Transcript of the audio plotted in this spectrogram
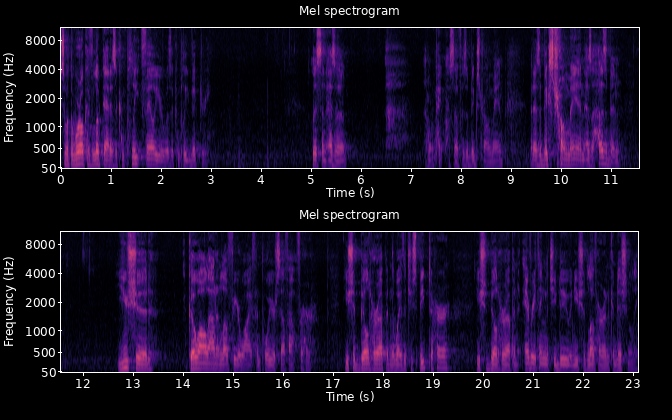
So, what the world could have looked at as a complete failure was a complete victory. Listen, as a, I don't want to paint myself as a big, strong man, but as a big, strong man, as a husband, you should go all out in love for your wife and pour yourself out for her. You should build her up in the way that you speak to her. You should build her up in everything that you do, and you should love her unconditionally.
